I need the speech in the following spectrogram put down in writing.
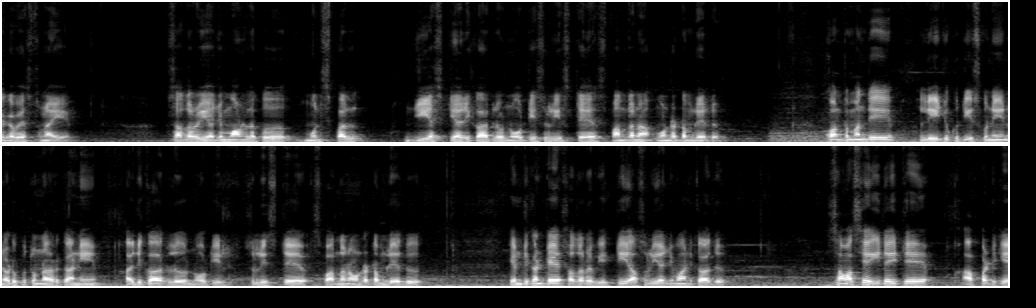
ఎగవేస్తున్నాయి. సదరు యజమానులకు మున్సిపల్ జీఎస్టీ అధికారులు నోటీసులు ఇస్తే స్పందన ఉండటం లేదు. కొంతమంది లీజుకు తీసుకుని నడుపుతున్నారు కానీ అధికారులు నోటీసులు ఇస్తే స్పందన ఉండటం లేదు. ఎందుకంటే సదరు వ్యక్తి అసలు యజమాని కాదు. సమస్య ఇదైతే అప్పటికే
